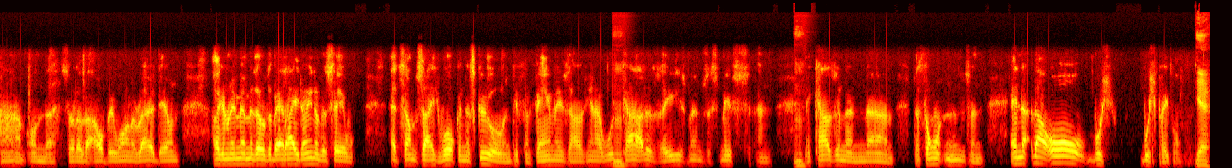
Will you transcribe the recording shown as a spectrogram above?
um, on the sort of the Old Biwana Road down. I can remember there was about eighteen of us there at some stage walking to school and different families. I was, you know, Wood mm. Carters, the Eastmans, the Smiths, and mm. my cousin, and um, the Thorntons, and and they're all bush bush people. Yeah.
